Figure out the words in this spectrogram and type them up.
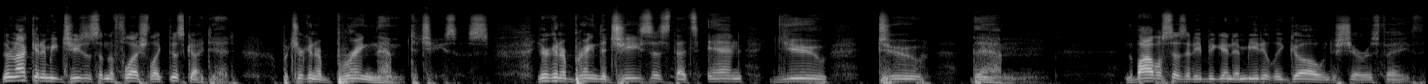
they're not going to meet Jesus in the flesh like this guy did, but you're going to bring them to Jesus. You're going to bring the Jesus that's in you to them. And the Bible says that he began to immediately go and to share his faith.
